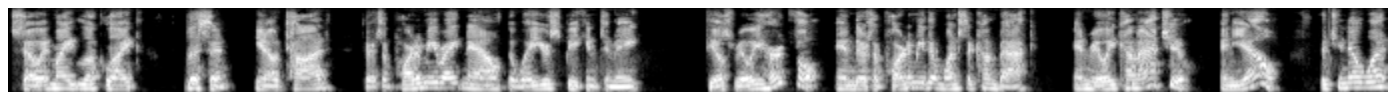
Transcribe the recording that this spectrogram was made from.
So it might look like, listen, you know, Todd, there's a part of me right now, the way you're speaking to me, feels really hurtful. And there's a part of me that wants to come back and really come at you and yell. But you know what?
